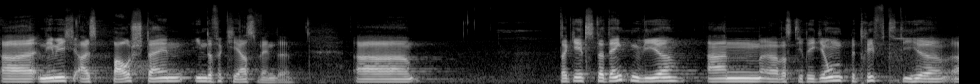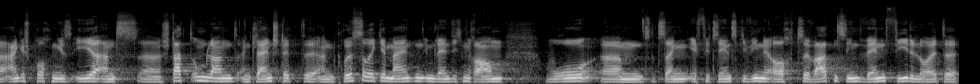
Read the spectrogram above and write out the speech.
äh, nämlich als Baustein in der Verkehrswende. Äh, da, geht's, da denken wir an, äh, was die Region betrifft, die hier äh, angesprochen ist, eher ans Stadtumland, an Kleinstädte, an größere Gemeinden im ländlichen Raum, wo ähm, sozusagen Effizienzgewinne auch zu erwarten sind, wenn viele Leute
